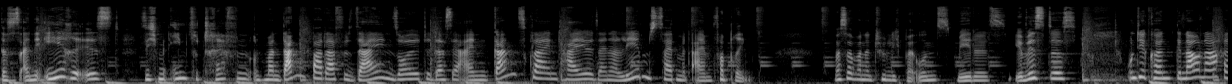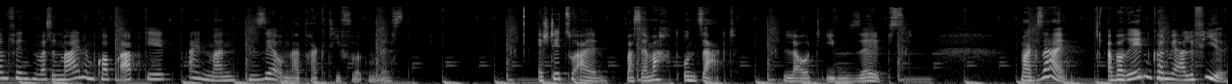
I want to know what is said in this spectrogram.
dass es eine Ehre ist, sich mit ihm zu treffen und man dankbar dafür sein sollte, dass er einen ganz kleinen Teil seiner Lebenszeit mit einem verbringt. Was aber natürlich bei uns, Mädels, ihr wisst es, und ihr könnt genau nachempfinden, was in meinem Kopf abgeht, einen Mann sehr unattraktiv wirken lässt. Er steht zu allem, was er macht und sagt, laut ihm selbst. Mag sein, aber reden können wir alle viel.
